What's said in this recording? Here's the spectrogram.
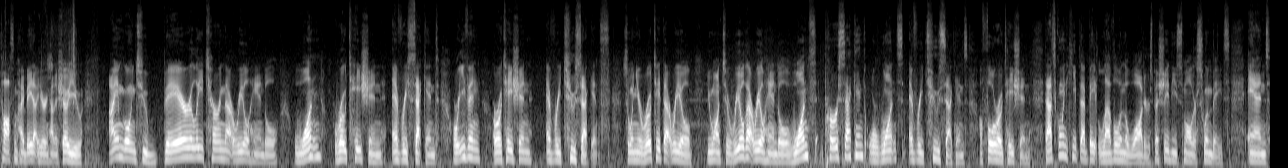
toss my bait out here and kind of show you. I am going to barely turn that reel handle one rotation every second, or even a rotation every two seconds. So when you rotate that reel, you want to reel that reel handle once per second or once every two seconds, a full rotation. That's going to keep that bait level in the water, especially these smaller swim baits. And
